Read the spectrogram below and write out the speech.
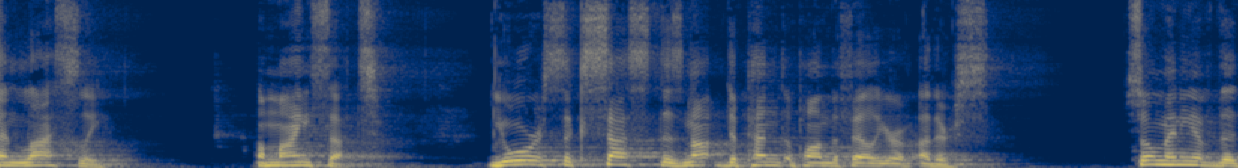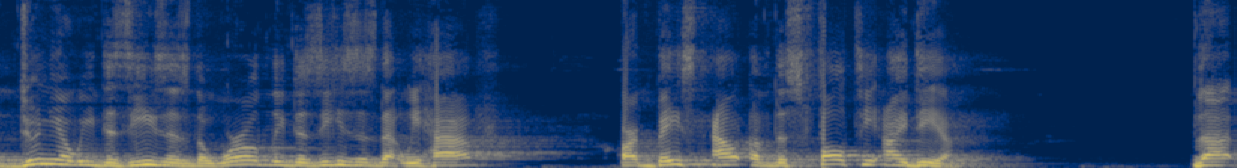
And lastly, a mindset. Your success does not depend upon the failure of others. So many of the dunyawi diseases, the worldly diseases that we have, are based out of this faulty idea that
